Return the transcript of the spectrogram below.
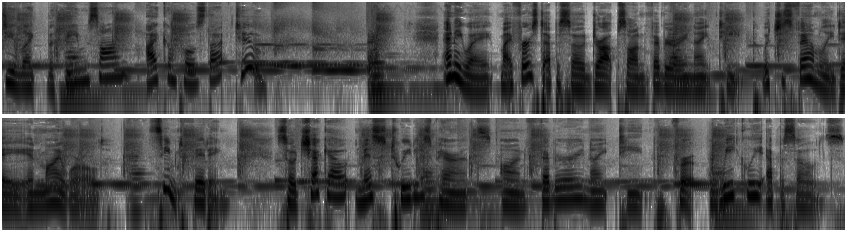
do you like the theme song? I composed that too. Anyway, my first episode drops on February 19th, which is Family Day in my world. Seemed fitting. So check out Miss Tweety's Parents on February 19th for weekly episodes.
